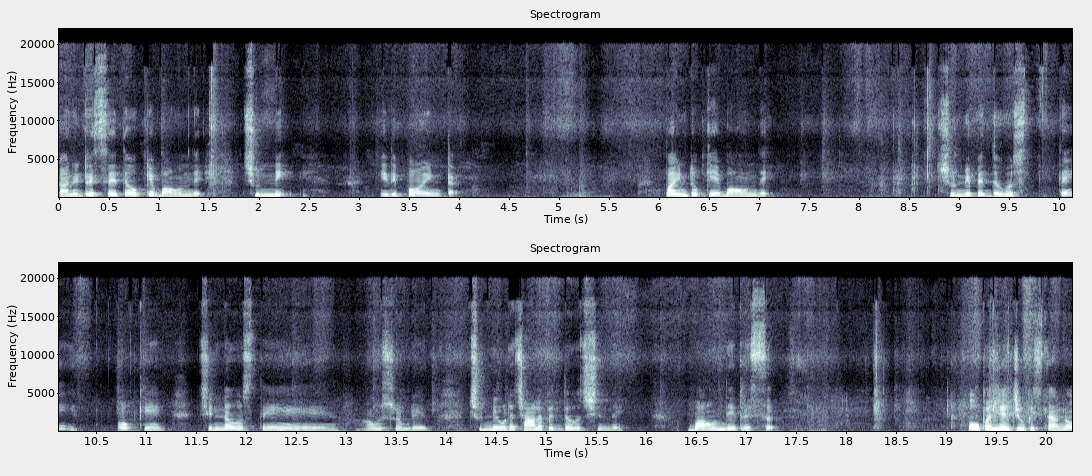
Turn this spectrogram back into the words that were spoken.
కానీ డ్రెస్ అయితే ఓకే బాగుంది. చున్నీ ఇది పాయింట్. పాయింట్ ఓకే బాగుంది. చున్నీ పెద్దగా వస్తే ఓకే చిన్నగా వస్తే అవసరం లేదు. చున్నీ కూడా చాలా పెద్దగా వచ్చింది. బాగుంది డ్రెస్. ఓపెన్ చేసి చూపిస్తాను.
